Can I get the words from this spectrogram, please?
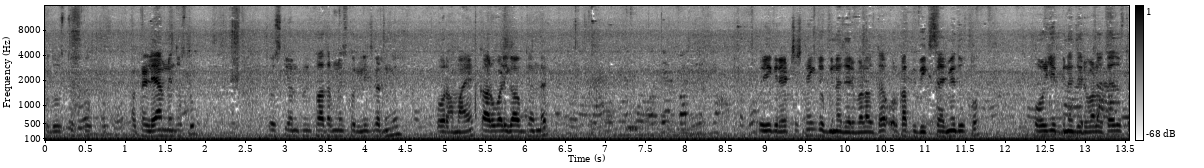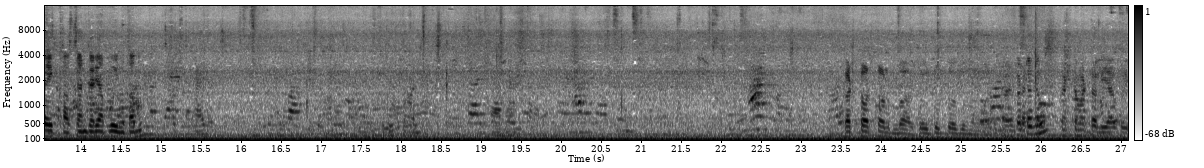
तो दोस्तों इसको पकड़ लिया हमने दोस्तों। तो इसके बाद हमने इसको रिलीज़ कर देंगे और हम आए कारोबाड़ी गाँव के अंदर। तो एक रेड स्नैक जो बिना जहर वाला होता है और काफ़ी बिग साइज़ में दोस्तों। और ये बिना जहर वाला होता है दोस्तों, एक खास जानकारी आपको ये बता दूँ। कट्टो कट्टो कोई डब्बो भी मंगवा कट्टा करो कट्टा मट्टा लिया कोई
